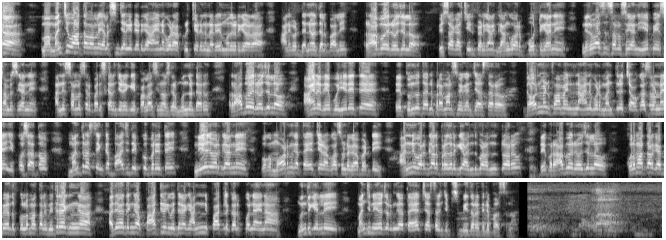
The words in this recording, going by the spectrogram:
మ- మంచి వాతావరణంలో ఎలక్షన్ జరిగేటట్టుగా ఆయన కూడా కృషి చేయడం నరేంద్ర మోదీ గారు కూడా ఆయన కూడా ధన్యవాదాలు తెలపాలి. రాబోయే రోజుల్లో విశాఖ స్టీల్ ప్లాంట్ కానీ గంగవారి పోర్టు కానీ నిర్వాసిత సమస్య కానీ ఏపీ సమస్య కానీ అన్ని సమస్యలు పరిష్కారం చేయడానికి పల్లా శ్రీనివాస్ గారు ముందుంటారు. రాబోయే రోజుల్లో ఆయన రేపు ఏదైతే రేపు తొమ్మిదో తారీఖు ప్రమాణ స్వీకారం చేస్తారో గవర్నమెంట్ ఫామ్ అయిన ఆయన కూడా మంత్రి వచ్చే అవకాశాలు ఉన్నాయి. ఎక్కువ శాతం మంత్రి వస్తే ఇంకా బాధ్యత ఎక్కువ పెరుగుతాయి. నియోజకవర్గాన్ని ఒక మోడర్న్గా తయారు చేయడం అవకాశం ఉంటుంది కాబట్టి అన్ని వర్గాల ప్రజలకి అందుబాటు అందుతారు రేపు రాబోయే రోజుల్లో కులమతాలకు అభ్యర్థి కులమతాలకు వ్యతిరేకంగా అదేవిధంగా పార్టీలకు వ్యతిరేకంగా అన్ని పార్టీలు కలుపుకొని ఆయన ముందుకెళ్ళి మంచి నియోజకవర్గంగా తయారు చేస్తారని చెప్పి మీ ద్వారా తెలియపరుస్తున్నాను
